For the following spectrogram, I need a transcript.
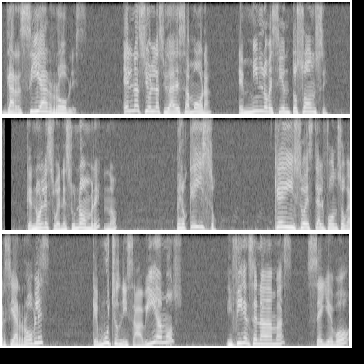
García Robles. Él nació en la ciudad de Zamora en 1911. Que no le suene su nombre, ¿no? Pero ¿qué hizo? ¿Qué hizo este Alfonso García Robles? Que muchos ni sabíamos. Y fíjense nada más, se llevó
